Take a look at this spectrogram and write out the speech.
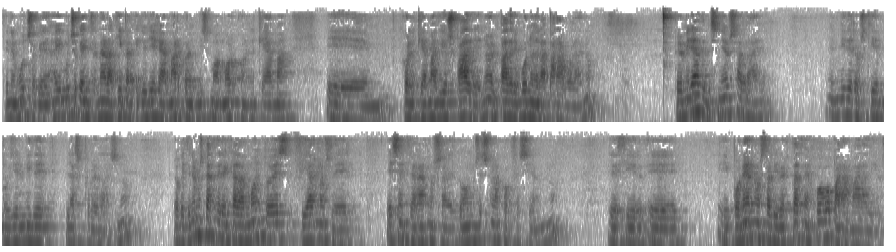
tiene mucho, que hay mucho que entrenar aquí para que yo llegue a amar con el mismo amor con el que ama, eh, con el que ama Dios Padre, ¿no? El Padre bueno de la parábola, ¿no? Pero mirad, el Señor sabrá, ¿eh? Él mide los tiempos y Él mide las pruebas, ¿no? Lo que tenemos que hacer en cada momento es fiarnos de Él es entregarnos a Él, como hemos hecho en la confesión. ¿no? Es decir, eh, eh, poner nuestra libertad en juego para amar a Dios.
